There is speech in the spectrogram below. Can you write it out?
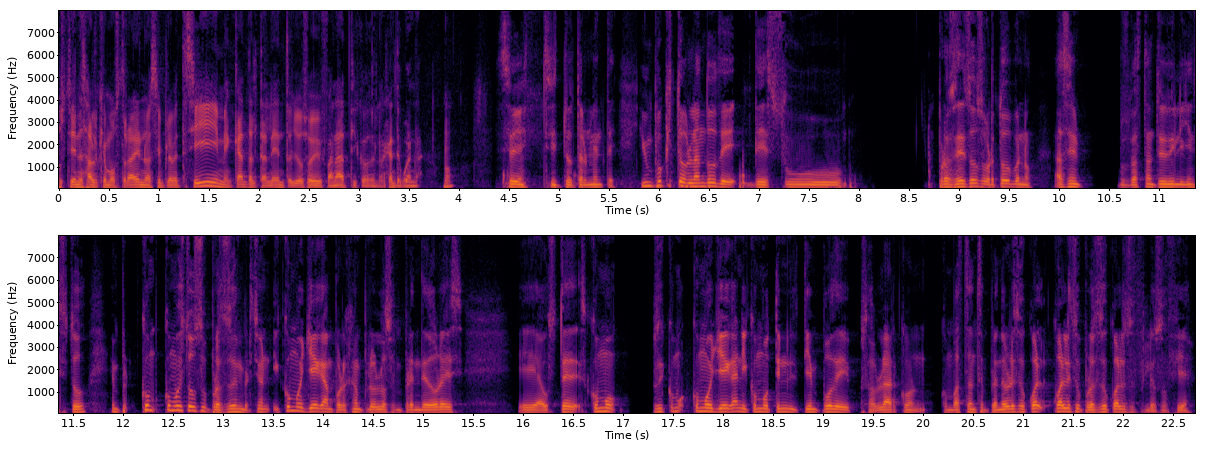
pues tienes algo que mostrar y no es simplemente, sí, me encanta el talento, yo soy fanático de la gente buena, ¿no? Sí, sí, totalmente. Y un poquito hablando de, de su proceso, sobre todo, bueno, hacen pues, bastante due diligence y todo. ¿Cómo, ¿Cómo, es todo su proceso de inversión? ¿Y cómo llegan, por ejemplo, los emprendedores eh, a ustedes? ¿Cómo, pues, cómo, ¿Cómo llegan y cómo tienen el tiempo de pues, hablar con, con bastantes emprendedores? ¿O cuál, cuál es su proceso? ¿Cuál es su filosofía?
